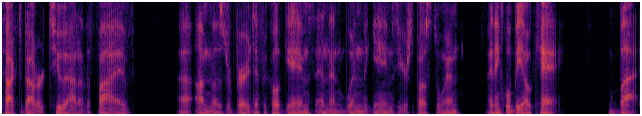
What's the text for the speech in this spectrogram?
talked about, or two out of the five uh, on those very difficult games, and then win the games you're supposed to win. I think we'll be okay. But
